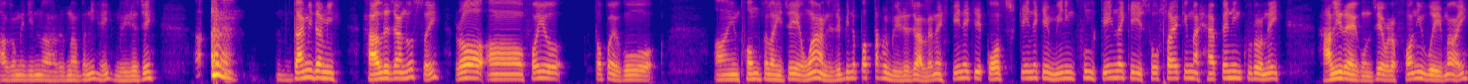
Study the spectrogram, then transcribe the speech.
आगामी दिनहरूमा पनि है भिडियो चाहिँ दामी दामी हाल्दै जानुहोस् है। र फर यो तपाईँहरूको इन्फर्मको लागि चाहिँ उहाँहरूले चाहिँ बिना पत्ताको भिडियो चाहिँ हाल्दैन केही न केही कज केही न केही मिनिङफुल केही न केही सोसाइटीमा ह्यापनिङ कुरो नै हालिरहेको हुन्छ एउटा फनी वेमा है।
